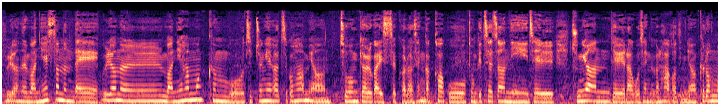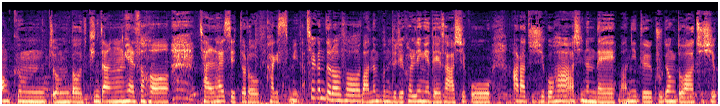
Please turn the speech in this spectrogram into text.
훈련을 많이 했었는데 훈련을 많이 한 만큼 뭐 집중해가지고 하면 좋은 결과 있을 거라 생각하고 동계체전이 제일 중요한 대회라고 생각을 하거든요. 그런 만큼 좀 더 긴장해서 잘 할 수 있도록 하겠습니다. 최근 들어서 많은 분들이 컬링에 대해서 아시고 알아주시고 하시는데 많이들 구경도 와주시고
